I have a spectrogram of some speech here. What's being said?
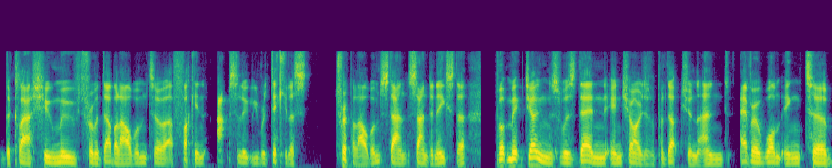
the Clash who moved from a double album to a fucking absolutely ridiculous triple album, Stan Sandinista. But Mick Jones was then in charge of the production and ever wanting to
